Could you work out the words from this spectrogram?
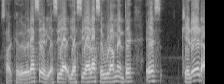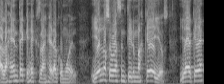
o sea, que deberá hacer y así, y así hará seguramente, es querer a la gente que es extranjera como él. Y él no se va a sentir más que ellos, ya que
